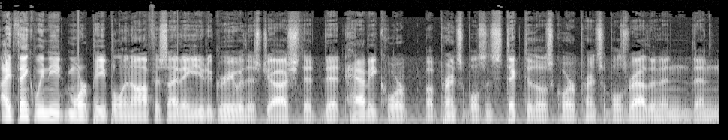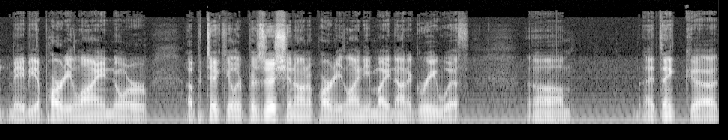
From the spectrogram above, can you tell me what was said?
I think we need more people in office. I think you'd agree with this, Josh, that that have a core uh, principles and stick to those core principles rather than than maybe a party line or a particular position on a party line you might not agree with. Um, I think uh,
